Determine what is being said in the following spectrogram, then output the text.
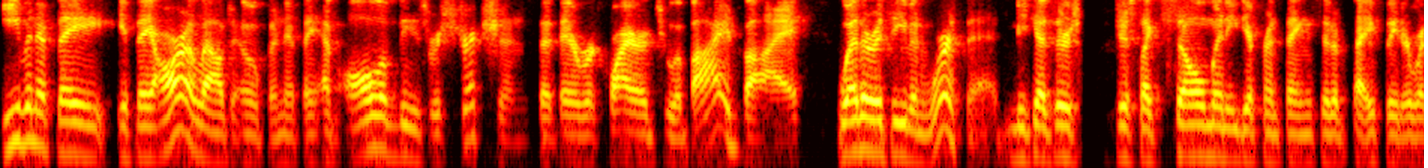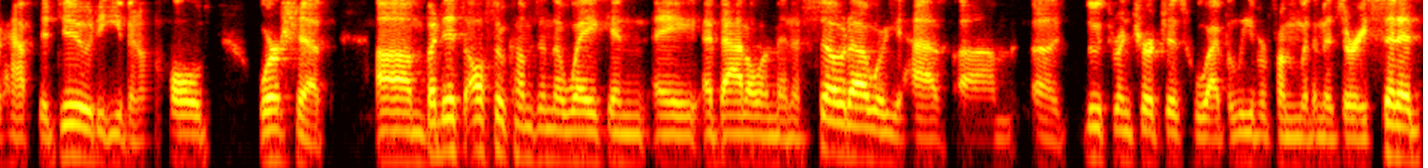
even if they if they are allowed to open, if they have all of these restrictions that they're required to abide by, whether it's even worth it, because there's just like so many different things that a faith leader would have to do to even hold worship. Um, but this also comes in the wake in a, a battle in Minnesota where you have um, uh, Lutheran churches who I believe are from the Missouri Synod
